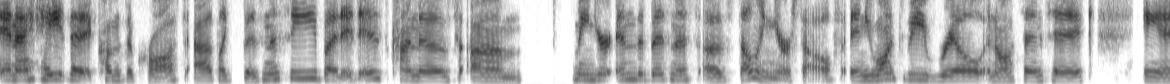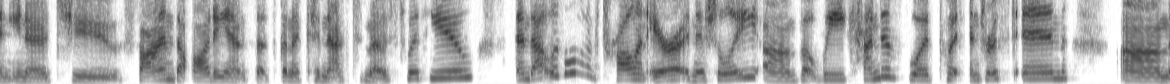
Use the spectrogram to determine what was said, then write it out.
and I hate that it comes across as like businessy, but it is kind of um, I mean, you're in the business of selling yourself and you want to be real and authentic and, you know, to find the audience that's going to connect most with you. And that was a lot of trial and error initially, um, but we kind of would put interest in. Um,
